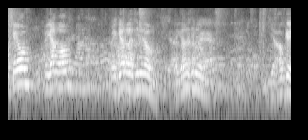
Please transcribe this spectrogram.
Oke om, pegang om, pegang lihat sini om, pegang lihat sini om. Ya oke.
